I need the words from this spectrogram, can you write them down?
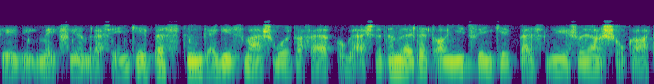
évig még filmre fényképeztünk, egész más volt a felfogás, de nem lehetett annyit fényképezni és olyan sokat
